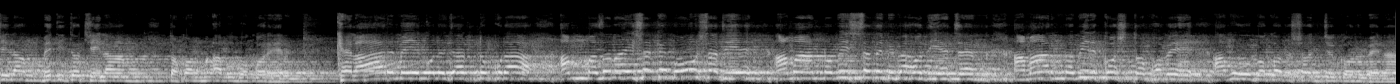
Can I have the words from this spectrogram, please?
ছিলাম ব্যতীত ছিলাম তখন আবু বকরের খেলার মেয়ে কলেজার টুকরা আম্মা জান আয়েশাকে বউ সাজিয়ে আমার নবীর সাথে বিবাহ দিয়েছেন। আমার নবীর কষ্ট হবে আবু বকর সহ্য করবে না।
